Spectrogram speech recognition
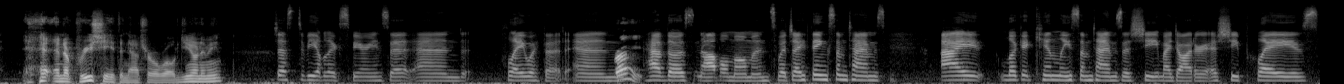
and appreciate the natural world. You know what I mean? just to be able to experience it and play with it and Right. have those novel moments which i think sometimes i look at kinley sometimes as she my daughter as she plays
